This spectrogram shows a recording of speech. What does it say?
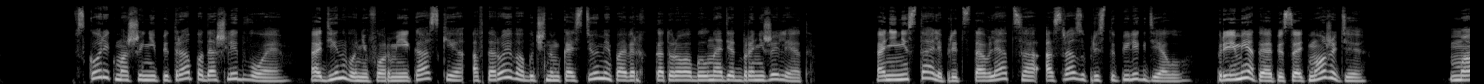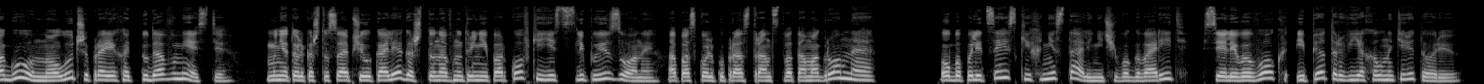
Вскоре к машине Петра подошли двое. Один в униформе и каске, а второй в обычном костюме, поверх которого был надет бронежилет. Они не стали представляться, а сразу приступили к делу. «Приметы описать можете?» «Могу, но лучше проехать туда вместе. Мне только что сообщил коллега, что на внутренней парковке есть слепые зоны, а поскольку пространство там огромное...» Оба полицейских не стали ничего говорить, сели в ивок, и Петр въехал на территорию.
